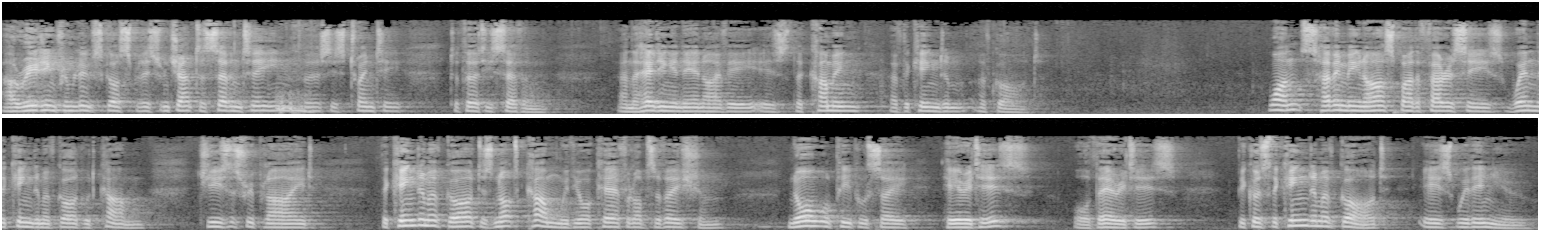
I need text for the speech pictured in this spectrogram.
Our reading from Luke's Gospel is from chapter 17, verses 20 to 37, and the heading in the NIV is The Coming of the Kingdom of God. Once, having been asked by the Pharisees when the kingdom of God would come, Jesus replied, The kingdom of God does not come with your careful observation, nor will people say, Here it is, or There it is, because the kingdom of God is within you.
